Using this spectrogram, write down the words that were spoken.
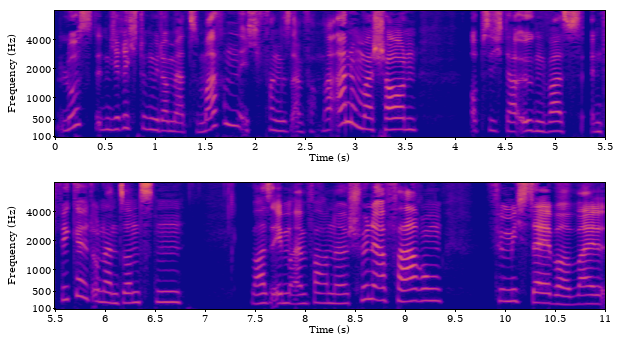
Lust, in die Richtung wieder mehr zu machen. Ich fange das einfach mal an und mal schauen, ob sich da irgendwas entwickelt. Und ansonsten war es eben einfach eine schöne Erfahrung für mich selber, weil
